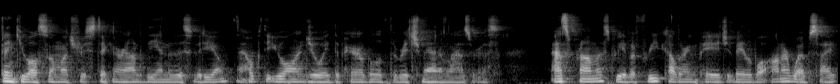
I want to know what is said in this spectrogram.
Thank you all so much for sticking around to the end of this video. I hope that you all enjoyed the parable of the rich man and Lazarus. As promised, we have a free coloring page available on our website,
